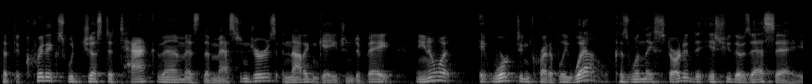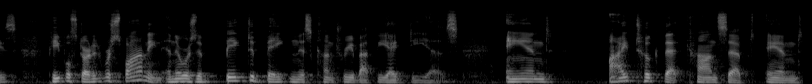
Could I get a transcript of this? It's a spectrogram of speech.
that the critics would just attack them as the messengers and not engage in debate. And you know what? It worked incredibly well because when they started to issue those essays, people started responding. And there was a big debate in this country about the ideas. And I took that concept, and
